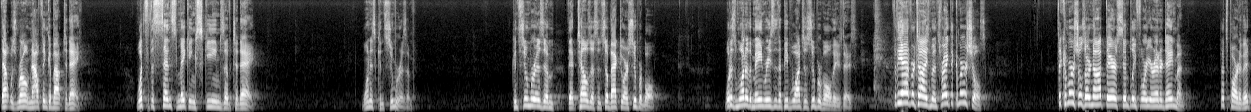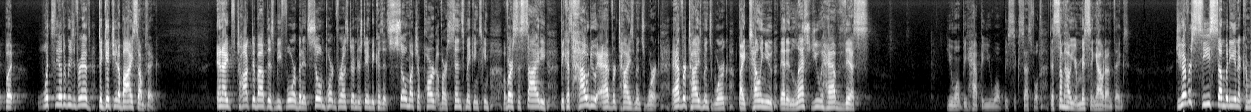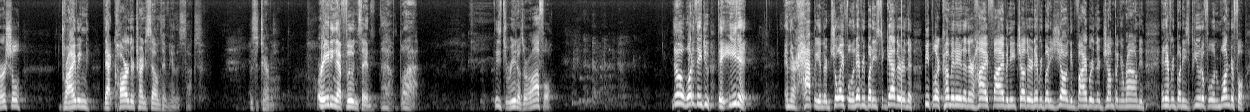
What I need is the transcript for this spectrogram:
That was Rome. Now think about today. What's the sense making schemes of today? One is consumerism. Consumerism that tells us, and so back to our Super Bowl. What is one of the main reasons that people watch the Super Bowl these days? For the advertisements, right? The commercials. The commercials are not there simply for your entertainment. That's part of it, but what's the other reason for ads? To get you to buy something. And I've talked about this before, but it's so important for us to understand because it's so much a part of our sense making scheme of our society. Because how do advertisements work? Advertisements work by telling you that unless you have this, you won't be happy, you won't be successful, that somehow you're missing out on things. Do you ever see somebody in a commercial driving that car they're trying to sell and say, man, this sucks? This is terrible. Or eating that food and saying, oh, blah these Doritos are awful. No, what do they do? They eat it. And they're happy and they're joyful and everybody's together and the people are coming in and they're high fiving each other and everybody's young and vibrant and they're jumping around and, and everybody's beautiful and wonderful.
